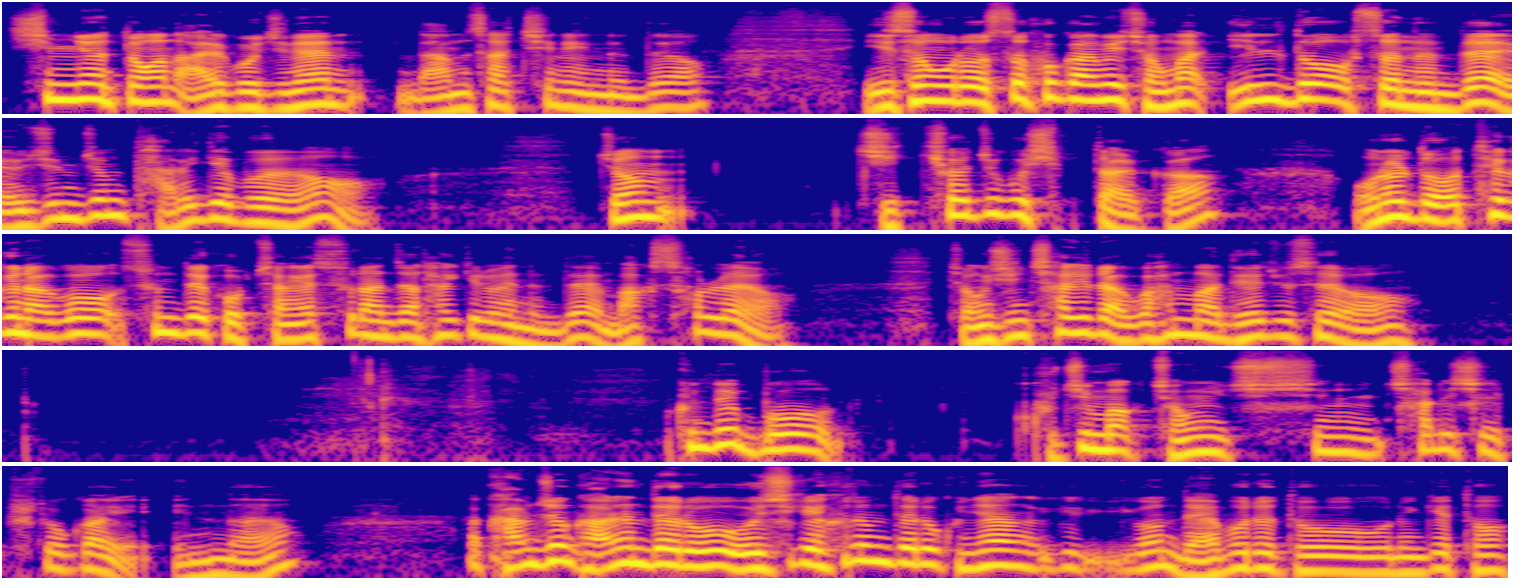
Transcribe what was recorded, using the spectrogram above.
10년 동안 알고 지낸 남사친이 있는데요. 이성으로서 호감이 정말 1도 없었는데 요즘 좀 다르게 보여요. 좀 지켜주고 싶달까? 오늘도 퇴근하고 순대 곱창에 술 한잔 하기로 했는데 막 설레요. 정신 차리라고 한마디 해주세요. 근데 뭐 굳이 막 정신 차리실 필요가 있나요? 감정 가는 대로 의식의 흐름대로 그냥 이건 내버려 두는 게 더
